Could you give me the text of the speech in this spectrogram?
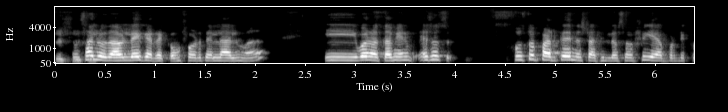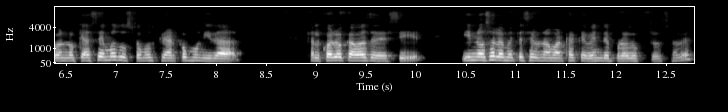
Un saludable que reconforte el alma. Y bueno, también eso es justo parte de nuestra filosofía, porque con lo que hacemos buscamos crear comunidad, tal cual lo acabas de decir, y no solamente ser una marca que vende productos, ¿sabes?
